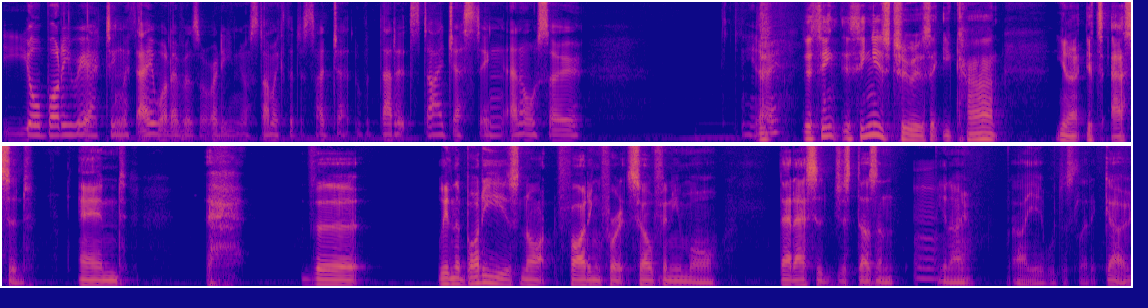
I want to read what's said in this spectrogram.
your body reacting with a whatever's already in your stomach that it's digest- that it's digesting, and also, you know, The thing, the thing is too, is that you can't, you know, it's acid, and the when the body is not fighting for itself anymore, that acid just doesn't, mm. you know, oh yeah, we'll just let it go.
